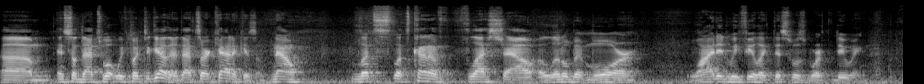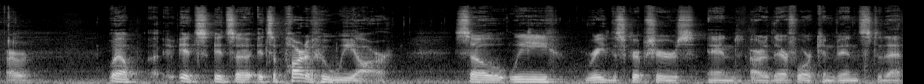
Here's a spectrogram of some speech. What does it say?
Um, and so that's what we put together. That's our catechism. Now, let's let's kind of flesh out a little bit more. Why did we feel like this was worth doing? Or Well, it's it's a it's a part of who we are. So we read the scriptures and are therefore convinced that,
